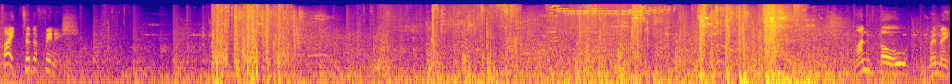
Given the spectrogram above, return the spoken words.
Fight to the finish. One foe remains.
